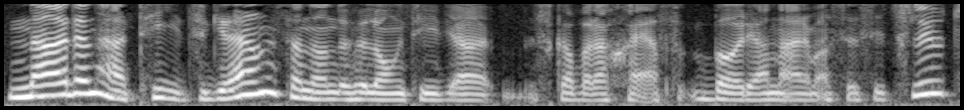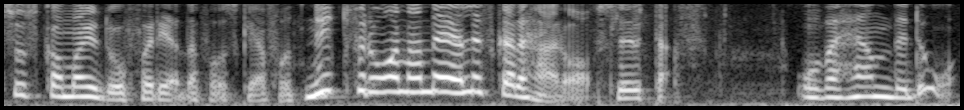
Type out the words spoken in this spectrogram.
När den här tidsgränsen under hur lång tid jag ska vara chef börjar närma sig sitt slut så ska man ju då få reda på, ska jag få ett nytt förordnande eller ska det här avslutas? Och vad händer då?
